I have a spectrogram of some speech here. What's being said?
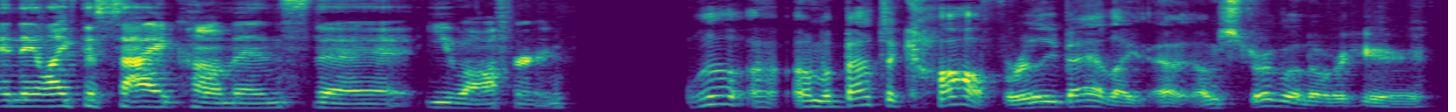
And they like the side comments that you offered. Well, I'm about to cough really bad. Like I'm struggling over here.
